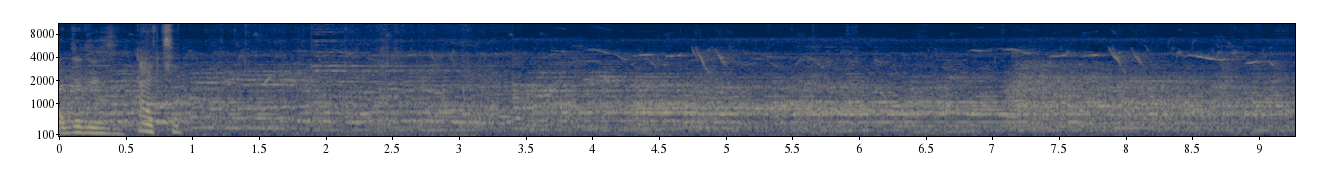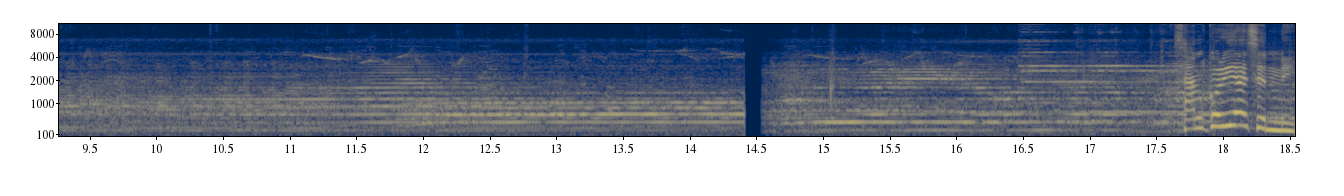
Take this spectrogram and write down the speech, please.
আচ্ছা ঠিক আছে। আচ্ছা। স্নান আসেননি।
